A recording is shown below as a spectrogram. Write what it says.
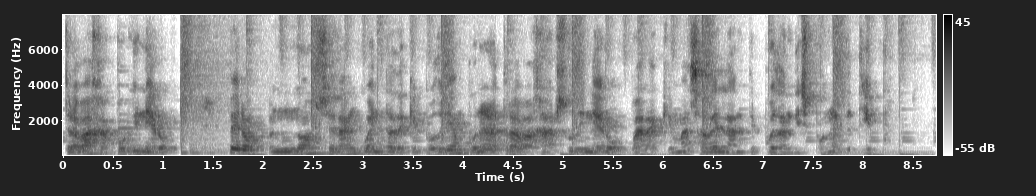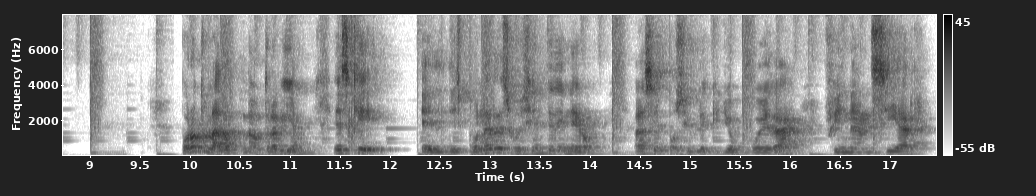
trabaja por dinero, pero no se dan cuenta de que podrían poner a trabajar su dinero para que más adelante puedan disponer de tiempo. Por otro lado, la otra vía es que el disponer de suficiente dinero hace posible que yo pueda financiar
